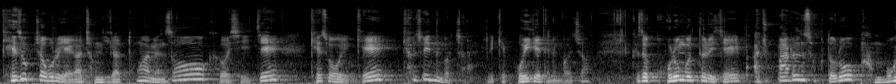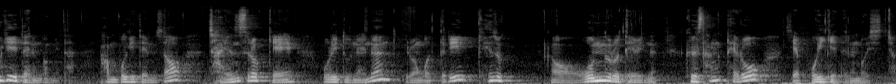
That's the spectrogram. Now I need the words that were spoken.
계속적으로 얘가 전기가 통하면서 그것이 이제 계속 이렇게 켜져 있는 것처럼 이렇게 보이게 되는 거죠. 그래서 그런 것들을 이제 아주 빠른 속도로 반복이 되는 겁니다 반복이 되면서 자연스럽게 우리 눈에는 이런 것들이 계속 어, 온으로 되어 있는 그 상태로 이제 보이게 되는 것이죠.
